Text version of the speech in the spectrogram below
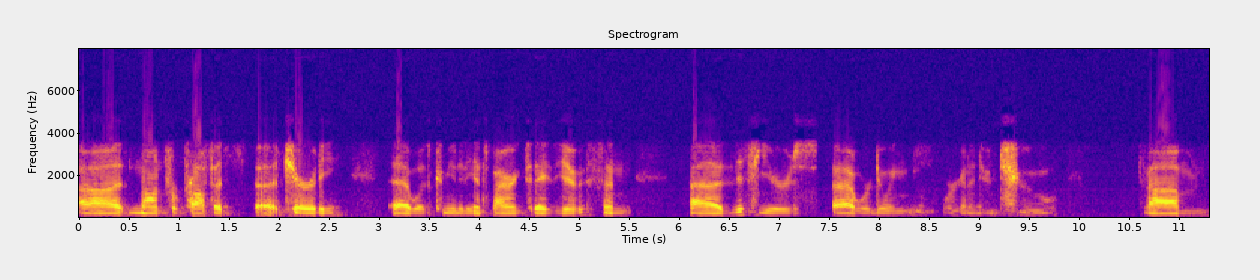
uh, non-for-profit uh, charity uh, was Community Inspiring Today's Youth, and uh, this year's uh, we're doing we're going to do two um,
